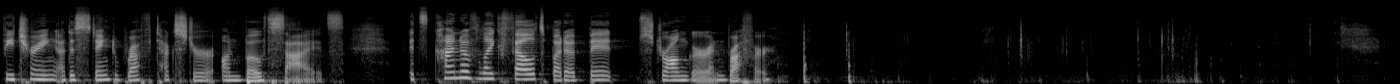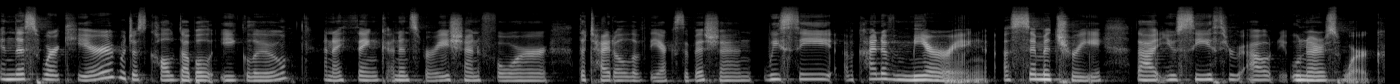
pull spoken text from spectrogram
featuring a distinct rough texture on both sides. It's kind of like felt, but a bit stronger and rougher. In this work here, which is called Double Igloo, and I think an inspiration for the title of the exhibition, we see a kind of mirroring, a symmetry that you see throughout Unar's work.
